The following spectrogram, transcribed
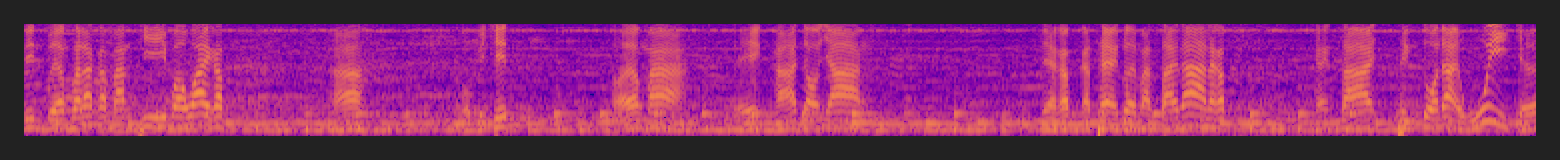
สิ้นเปลืองพละกำลังทีพอไหวครับอ่าคมพิชิตถอยออกมาเตะขาเจาะยางเนี่ยครับกระแทกด้วยหมัดซ้ายหน้านะครับ แข้งซ้ายถึงตัวได้อุ้ยเจอ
